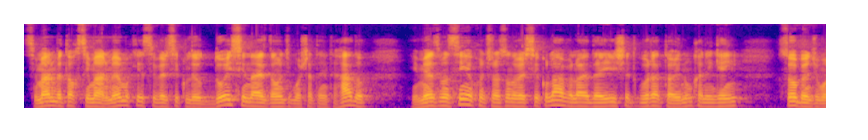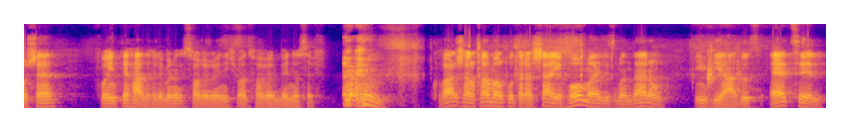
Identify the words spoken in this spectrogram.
Siman Betor Siman, mesmo que esse versículo deu dois sinais de onde Moshe está enterrado, e mesmo assim, a continuação do versículo lá, Veloy daí Shet Gurato, e nunca ninguém soube onde Moshe foi enterrado. Lembrando que só o Nishmat Favel Ben Yosef. Kvar Shalcham al e Roma, eles mandaram enviados, Etzel,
